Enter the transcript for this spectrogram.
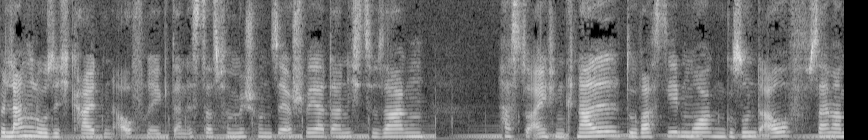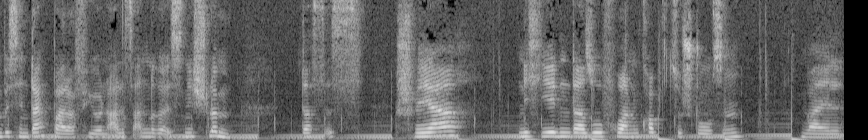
Belanglosigkeiten aufregt, dann ist das für mich schon sehr schwer, da nicht zu sagen, hast du eigentlich einen Knall, du wachst jeden Morgen gesund auf, sei mal ein bisschen dankbar dafür und alles andere ist nicht schlimm. Das ist schwer, nicht jeden da so vor den Kopf zu stoßen, weil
